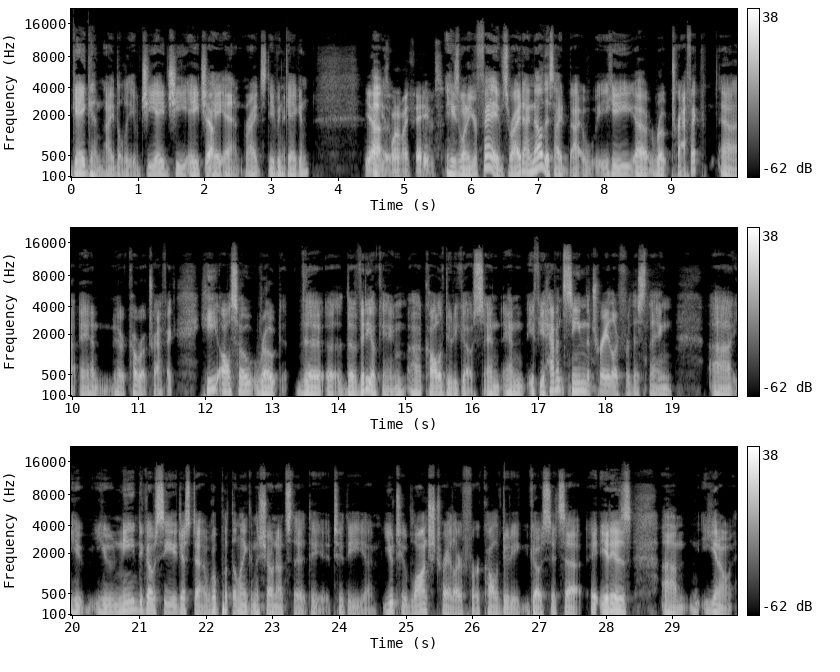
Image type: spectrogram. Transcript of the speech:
Gaghan, I believe, G A G H A N, right? Stephen Gaghan. Yeah, Uh, he's one of my faves. He's one of your faves, right? I know this. I, I he uh, wrote Traffic uh, and or co-wrote Traffic. He also wrote the uh, the video game uh, Call of Duty Ghosts. And and if you haven't seen the trailer for this thing, uh, you you need to go see. Just uh, we'll put the link in the show notes the, the to the uh, YouTube launch trailer for Call of Duty Ghosts. It's a it, it is, um, you know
